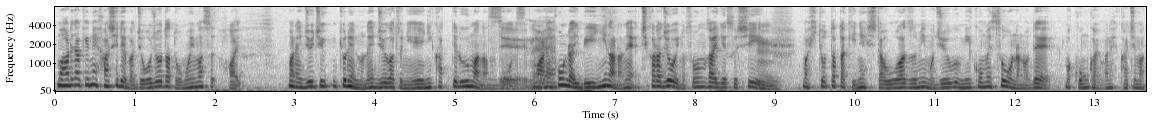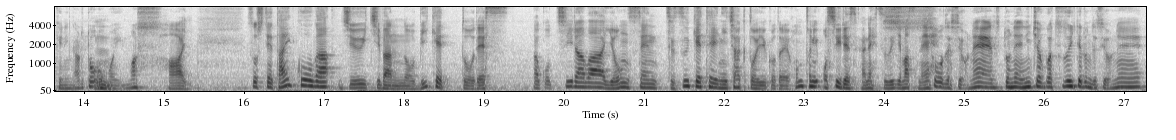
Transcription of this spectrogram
まあ、あれだけね走れば上々だと思います。はいまあね、11去年の、ね、10月に A に勝ってる馬なんで、ね、まあね、本来 B2 なら、ね、力上位の存在ですし、うん、まあ、ひとたたき、ね、した上積みも十分見込めそうなので、まあ、今回は、ね、勝ち負けになると思います、うん、はい。そして対抗が11番のビケットです。まあ、こちらは4戦続けて2着ということで、本当に惜しいレースが、ね、続いてますね。そうですよね、ずっとね2着が続いてるんですよね、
